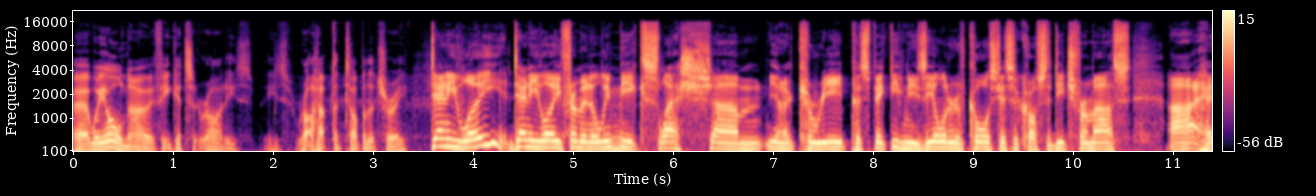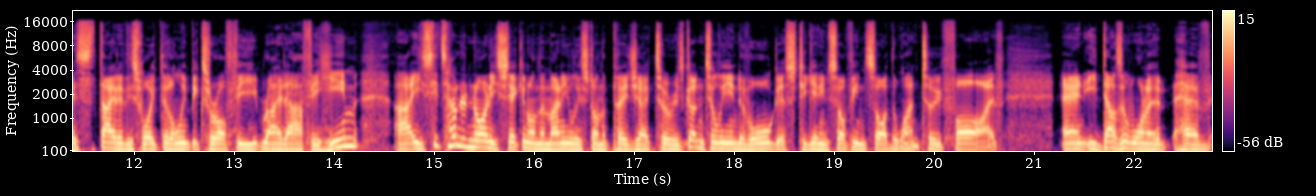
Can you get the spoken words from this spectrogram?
know uh, we all know if he gets it right, he's he's right up the top of the tree. Danny Lee, Danny Lee from an Olympic slash um, you know career perspective, New Zealander, of course, just across the ditch from us, uh, has stated this week that Olympics are off the radar for him. Uh, he sits 192nd on the money list on the PGA Tour. He's got until the end of August to get himself inside the one two five, and he doesn't want to have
